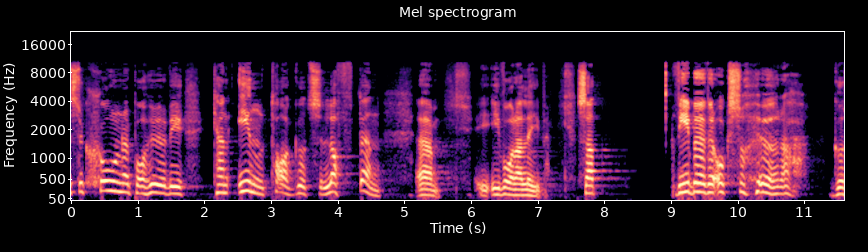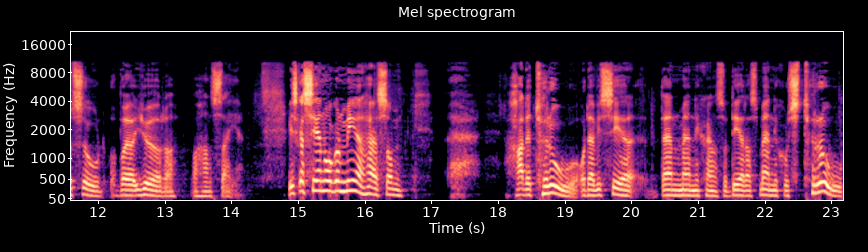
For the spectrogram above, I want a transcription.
instruktioner på hur vi kan inta Guds löften eh, i, i våra liv. Så att vi behöver också höra Guds ord och börja göra vad han säger. Vi ska se någon mer här som eh, hade tro och där vi ser den människans och deras människors tro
